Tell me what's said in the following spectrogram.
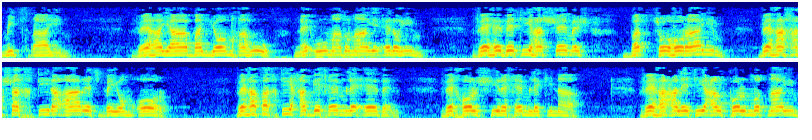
מצרים. והיה ביום ההוא נאום אדוני אלוהים, והבאתי השמש בצהריים, והחשכתי לארץ ביום אור. והפכתי חגיכם לאבל, וכל שיריכם לקינה. והעליתי על כל מותניים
